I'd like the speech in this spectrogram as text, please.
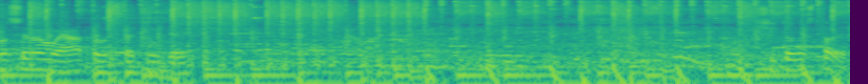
Pivo si vemu já, to ostatní ty. Musí to zastavit.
